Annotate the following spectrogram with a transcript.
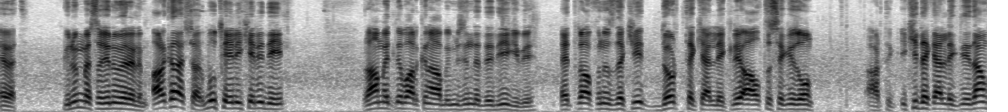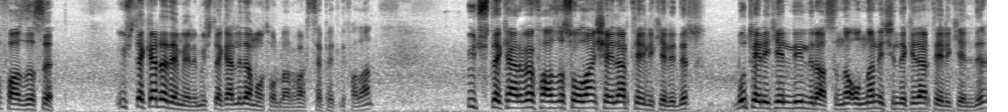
Evet. Günün mesajını verelim. Arkadaşlar bu tehlikeli değil. Rahmetli Barkın abimizin de dediği gibi etrafınızdaki 4 tekerlekli 6 8 10 artık 2 tekerlekliden fazlası. 3 teker de demeyelim. 3 tekerli de motorlar var sepetli falan. 3 teker ve fazlası olan şeyler tehlikelidir. Bu tehlikeli değildir aslında. Onların içindekiler tehlikelidir.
